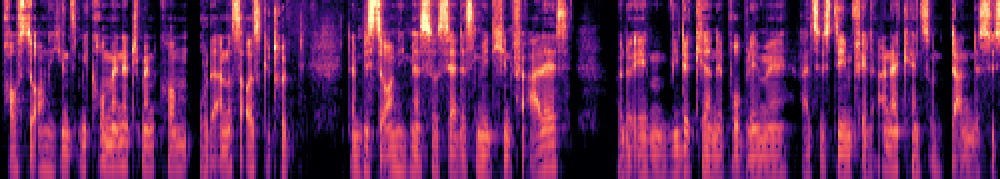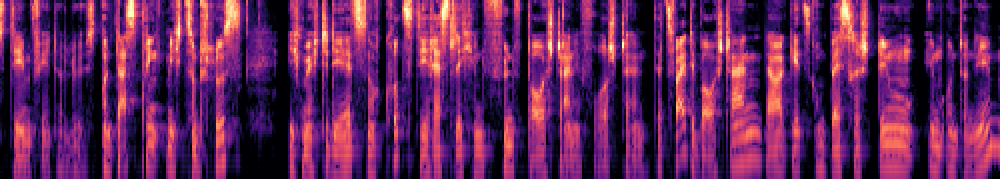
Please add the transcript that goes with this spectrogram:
brauchst du auch nicht ins Mikromanagement kommen oder anders ausgedrückt, dann bist du auch nicht mehr so sehr das Mädchen für alles, weil du eben wiederkehrende Probleme als Systemfehler anerkennst und dann das Systemfehler löst. Und das bringt mich zum Schluss. Ich möchte dir jetzt noch kurz die restlichen fünf Bausteine vorstellen. Der zweite Baustein, da geht es um bessere Stimmung im Unternehmen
